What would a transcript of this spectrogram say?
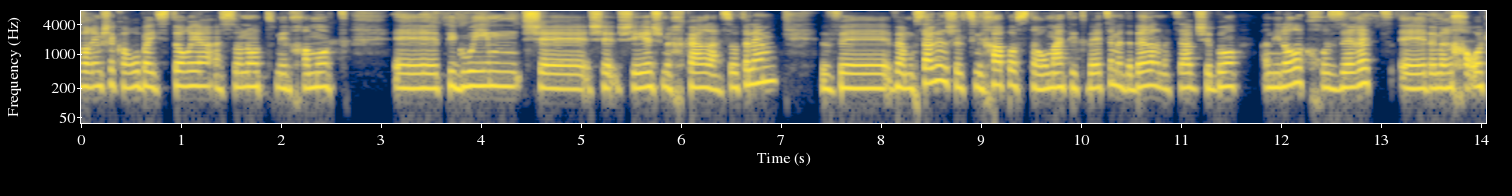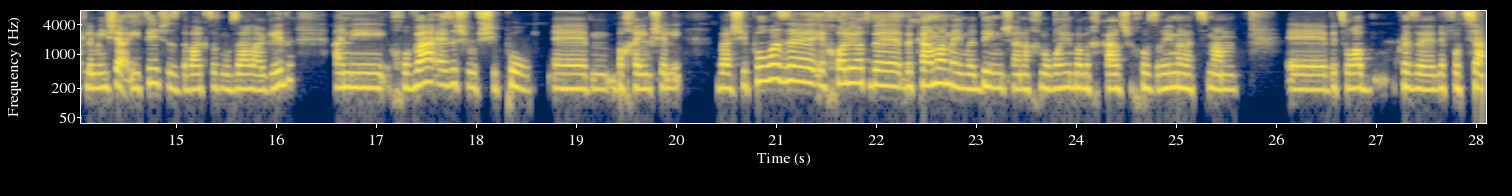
דברים שקרו בהיסטוריה, אסונות, מלחמות, פיגועים ש, ש, שיש מחקר לעשות עליהם, ו, והמושג הזה של צמיחה פוסט-טראומטית בעצם מדבר על מצב שבו אני לא רק חוזרת אה, במרכאות למי שהייתי, שזה דבר קצת מוזר להגיד, אני חווה איזשהו שיפור אה, בחיים שלי. והשיפור הזה יכול להיות בכמה מימדים שאנחנו רואים במחקר שחוזרים על עצמם אה, בצורה כזה נפוצה.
